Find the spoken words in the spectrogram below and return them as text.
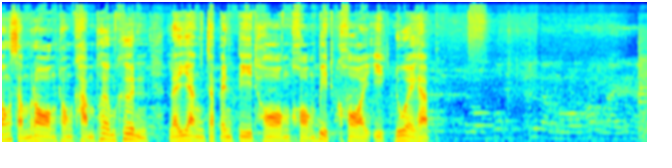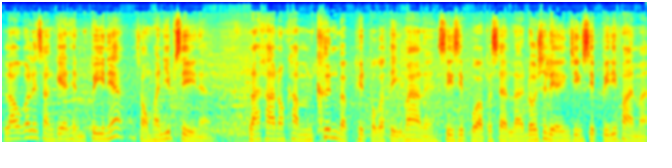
ต้องสำรองทองคำเพิ่มขึ้น และยังจะเป็นปีทองของบิตคอยอีกด้วยครับ เราก็เลยสังเกตเห็นปีเนี้ย2024 เนี่ย ราคาทองคำมันขึ้นแบบผิดปกติมากเลย 40กว่าเปอร์เซ็นต์แล้ว โดยเฉลี่ยจริงๆ 10 ปีที่ผ่านมา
